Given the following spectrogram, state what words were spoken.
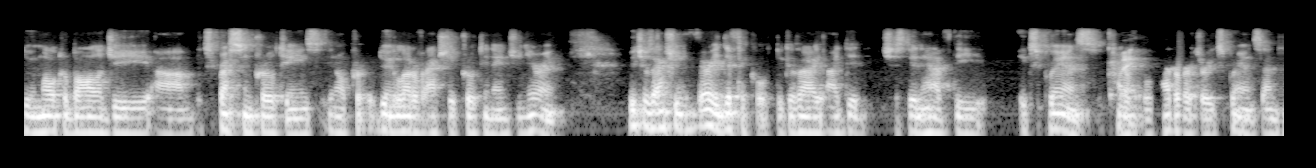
doing molecular biology, um, expressing proteins, you know, pro- doing a lot of actually protein engineering, which was actually very difficult because I, I did just didn't have the experience, kind right. of laboratory experience. And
